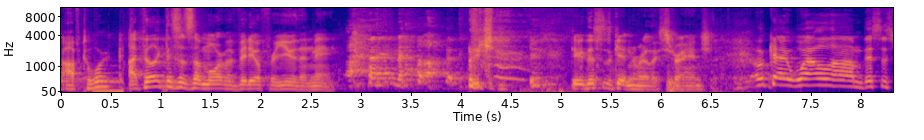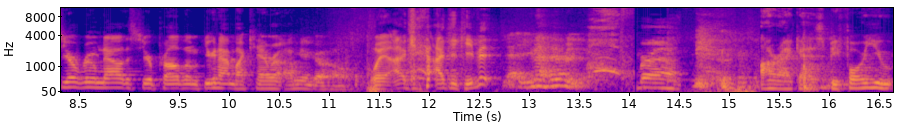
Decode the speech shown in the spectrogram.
Off to work. I feel like this is a more of a video for you than me. Dude, this is getting really strange. Okay, well, um, this is your room now. This is your problem. You can have my camera. I'm gonna go home. Wait, I can, I can keep it? Yeah, you can have everything. Bruh. All right, guys, before you...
